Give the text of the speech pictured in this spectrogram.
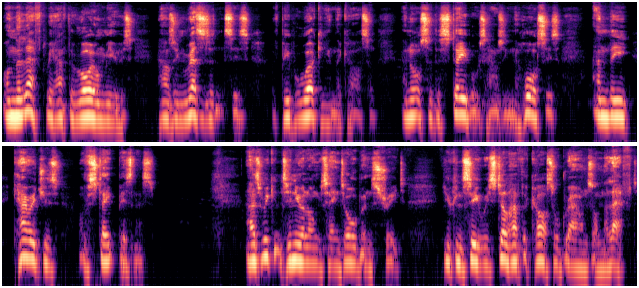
On the left, we have the Royal Mews, housing residences of people working in the castle, and also the stables housing the horses and the carriages of state business. As we continue along St Albans Street, you can see we still have the castle grounds on the left,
